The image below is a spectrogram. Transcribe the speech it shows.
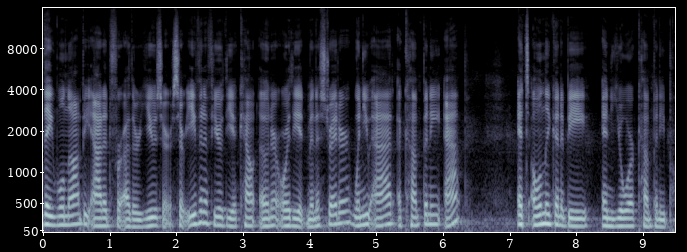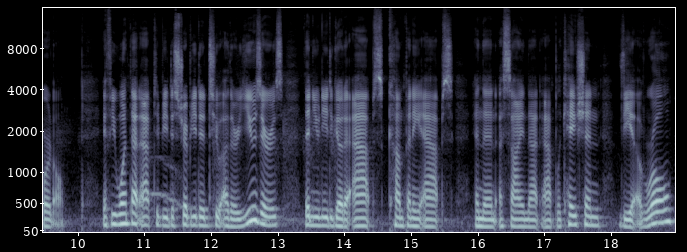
they will not be added for other users. So even if you're the account owner or the administrator, when you add a company app, it's only going to be in your company portal. If you want that app to be distributed to other users, then you need to go to Apps, Company Apps, and then assign that application via a role,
